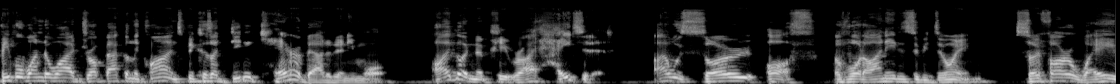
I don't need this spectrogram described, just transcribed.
People wonder why I dropped back on the clients because I didn't care about it anymore. I got in a pit where I hated it. I was so off of what I needed to be doing, so far away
